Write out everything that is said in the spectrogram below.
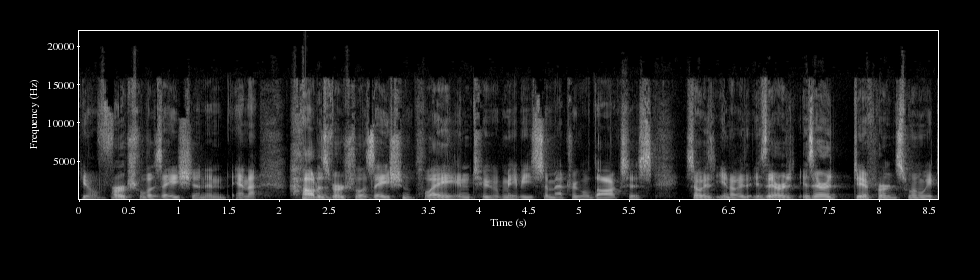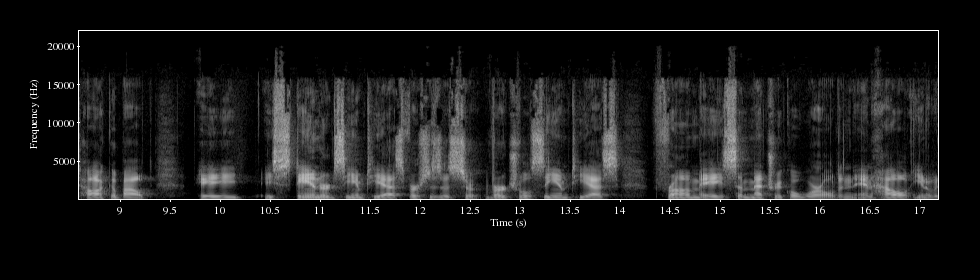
you know virtualization and and how does virtualization play into maybe symmetrical DOCSIS? So is you know is there is there a difference when we talk about a a standard CMTS versus a virtual CMTS from a symmetrical world and and how you know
